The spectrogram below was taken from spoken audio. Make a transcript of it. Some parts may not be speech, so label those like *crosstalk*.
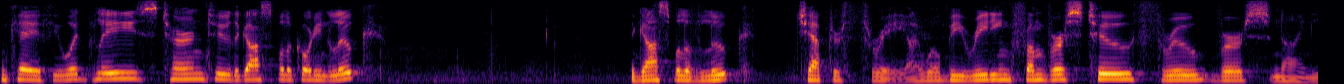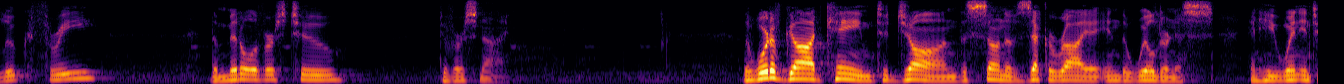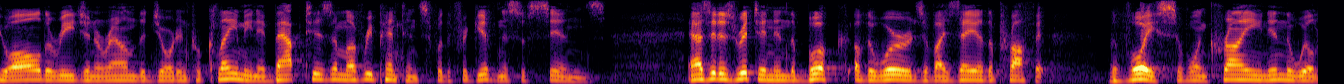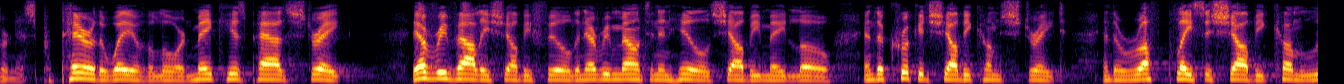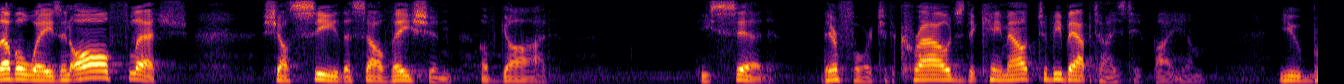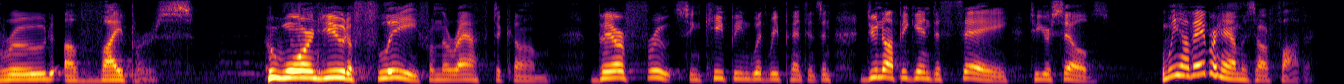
Okay, if you would please turn to the Gospel according to Luke. The Gospel of Luke, chapter 3. I will be reading from verse 2 through verse 9. Luke 3, the middle of verse 2 to verse 9. The Word of God came to John, the son of Zechariah, in the wilderness and he went into all the region around the Jordan, proclaiming a baptism of repentance for the forgiveness of sins. As it is written in the book of the words of Isaiah the prophet, the voice of one crying in the wilderness, Prepare the way of the Lord, make his paths straight. Every valley shall be filled, and every mountain and hill shall be made low, and the crooked shall become straight, and the rough places shall become level ways, and all flesh shall see the salvation of God. He said, therefore, to the crowds that came out to be baptized by him, You brood of vipers, who warned you to flee from the wrath to come. Bear fruits in keeping with repentance, and do not begin to say to yourselves, We have Abraham as our father.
